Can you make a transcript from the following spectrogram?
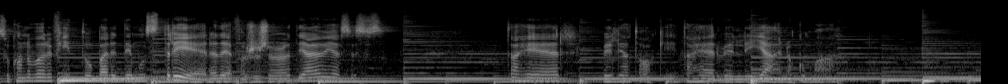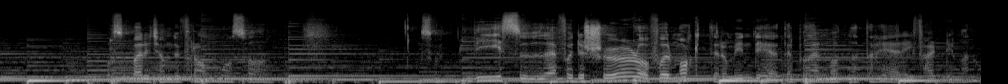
så kan det være fint å bare demonstrere det for seg sjøl. At jeg og Jesus, det her vil jeg ha tak i. Det her vil jeg gjøre noe med. Og så bare kommer du fram, og så, så viser du det for deg sjøl og for makter og myndigheter på den måten at det her er jeg ferdig med nå.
